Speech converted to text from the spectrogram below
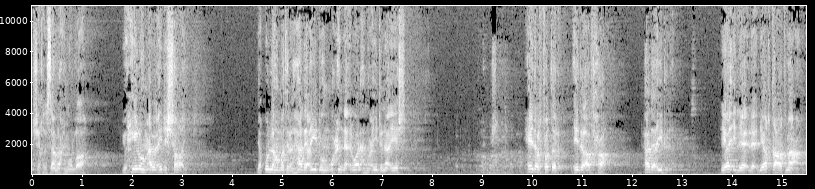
شيخ الإسلام رحمه الله يحيلهم على العيد الشرعي. يقول لهم مثلا هذا عيدهم وحنا ونحن عيدنا إيش؟ عيد الفطر عيد الأضحى هذا عيدنا. لي- لي- ليقطع اطماعهم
